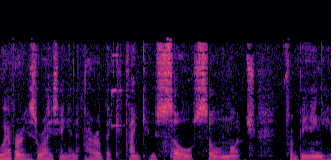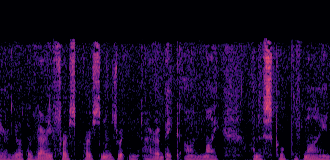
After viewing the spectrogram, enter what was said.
Whoever is writing in Arabic, thank you so, so much for being here. You're the very first person who's written Arabic on my on a scope of mine.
